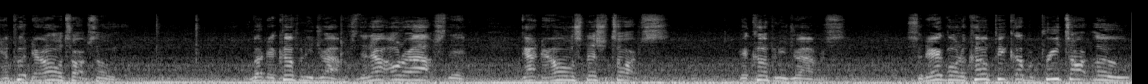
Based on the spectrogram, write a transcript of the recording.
and put their own tarps on. But they're company drivers. They're not owner ops that got their own special tarps. They're company drivers. So they're going to come pick up a pre-tarp load,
